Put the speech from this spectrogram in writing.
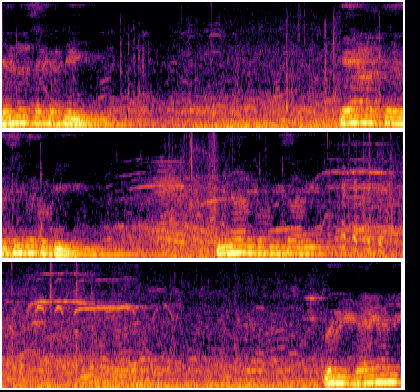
General Secretary, കേരളത്ത് സിംഗക്കുട്ടി കുഞ്ഞാലിക്കുട്ടി സാഹിബ് very dynamic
